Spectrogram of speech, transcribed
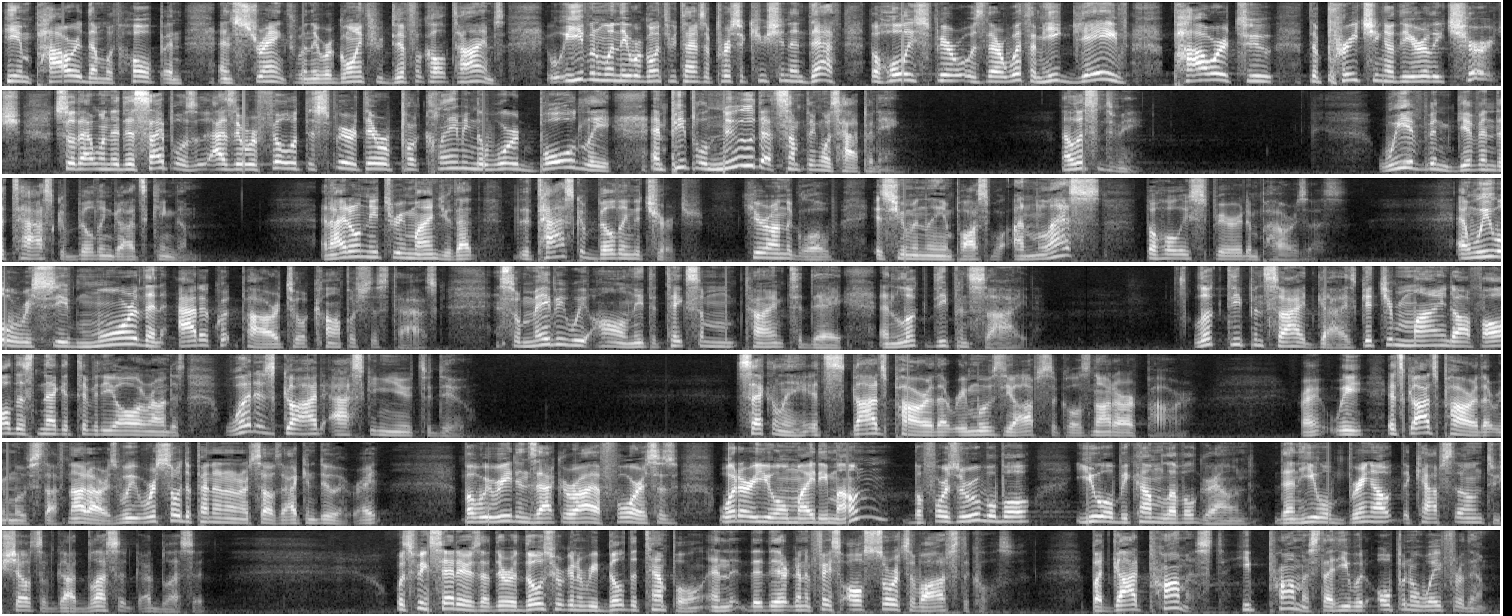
He empowered them with hope and, and strength when they were going through difficult times. Even when they were going through times of persecution and death, the Holy Spirit was there with them. He gave power to the preaching of the early church so that when the disciples, as they were filled with the Spirit, they were proclaiming the word boldly and people knew that something was happening. Now, listen to me. We have been given the task of building God's kingdom. And I don't need to remind you that the task of building the church here on the globe is humanly impossible unless the Holy Spirit empowers us. And we will receive more than adequate power to accomplish this task. And so maybe we all need to take some time today and look deep inside. Look deep inside, guys. Get your mind off all this negativity all around us. What is God asking you to do? Secondly, it's God's power that removes the obstacles, not our power. Right? We, it's God's power that removes stuff, not ours. We, we're so dependent on ourselves. I can do it, right? But we read in Zechariah 4, it says, What are you, O mighty mountain? Before Zerubbabel, you will become level ground. Then he will bring out the capstone to shouts of God bless it, God bless it. What's being said here is that there are those who are going to rebuild the temple and they're going to face all sorts of obstacles. But God promised, He promised that He would open a way for them.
